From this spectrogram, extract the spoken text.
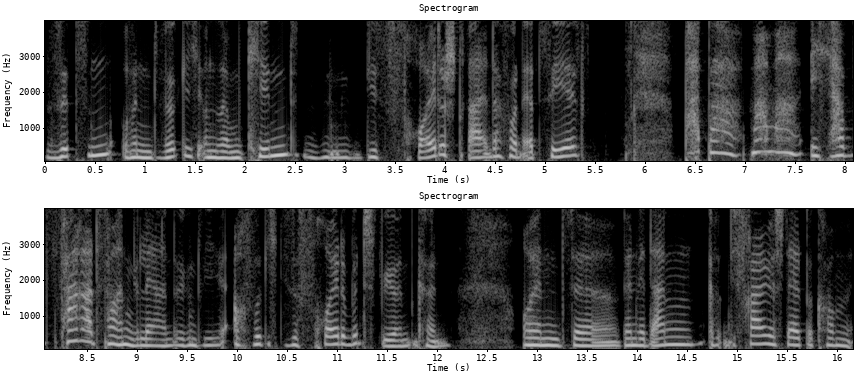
sitzen und wirklich unserem Kind dieses Freudestrahlen davon erzählt. Papa, Mama, ich habe Fahrradfahren gelernt, irgendwie auch wirklich diese Freude mitspüren können. Und äh, wenn wir dann die Frage gestellt bekommen,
